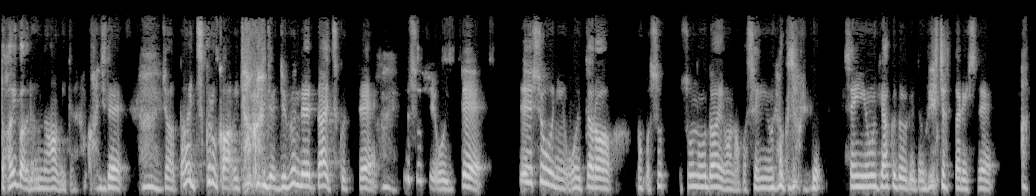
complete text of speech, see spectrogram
台がいるな、みたいな感じで、はい。じゃあ台作るかみたいな感じで自分で台作って、はい。で寿司置いて、で、ショーに置いたら、なんかそ、その台がなんか1400ドルで、1400ドルで売れちゃったりして、あ、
